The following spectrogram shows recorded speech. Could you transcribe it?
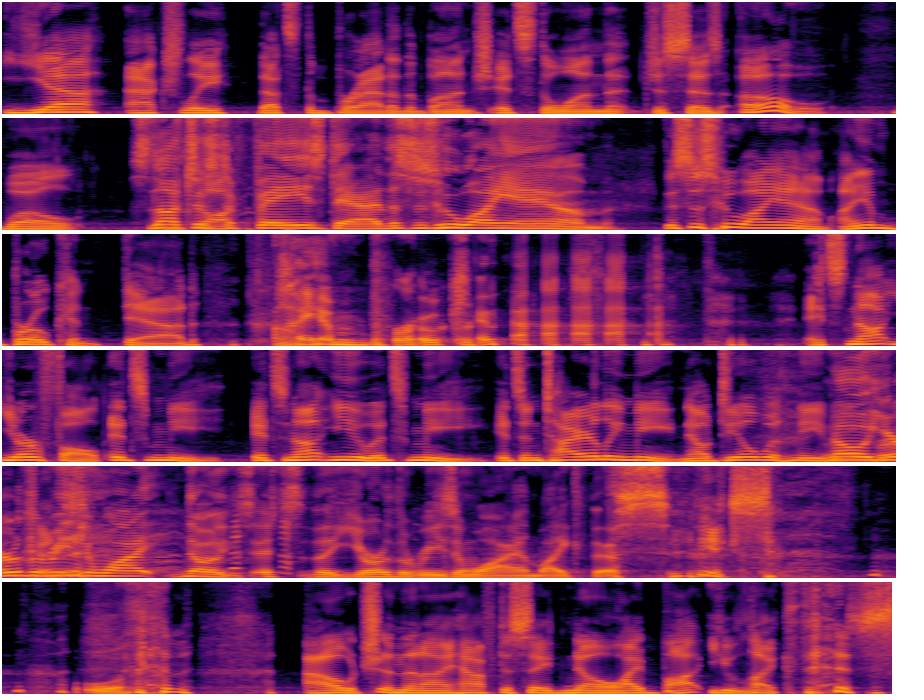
yeah, actually, that's the brat of the bunch. It's the one that just says, "Oh, well." It's not just a phase, Dad. This is who I am. This is who I am. I am broken, Dad. I am broken. It's not your fault. It's me. It's not you. It's me. It's entirely me. Now deal with me. no, you're the reason why. No, it's, it's the you're the reason why I'm like this. Ouch! And then I have to say, no, I bought you like this.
